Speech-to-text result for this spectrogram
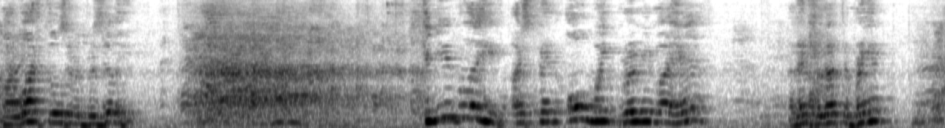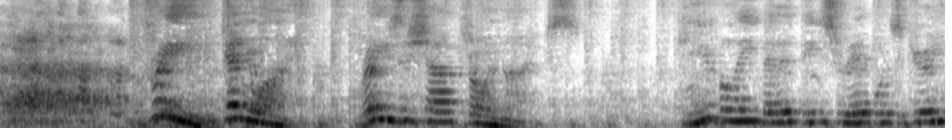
My wife calls it a Brazilian. Can you believe I spent all week grooming my hair and then forgot to bring it? Three genuine razor sharp throwing knives. Can you believe that let these through airport security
